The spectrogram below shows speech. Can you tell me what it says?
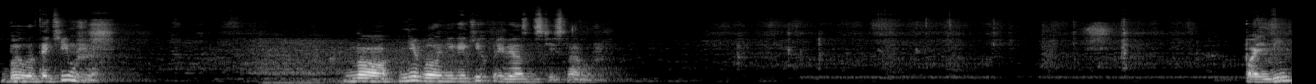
было таким же, но не было никаких привязанностей снаружи. Пойми,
